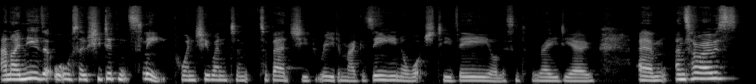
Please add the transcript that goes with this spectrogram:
And I knew that also she didn't sleep. When she went to, to bed, she'd read a magazine or watch TV or listen to the radio. Um, and so I was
